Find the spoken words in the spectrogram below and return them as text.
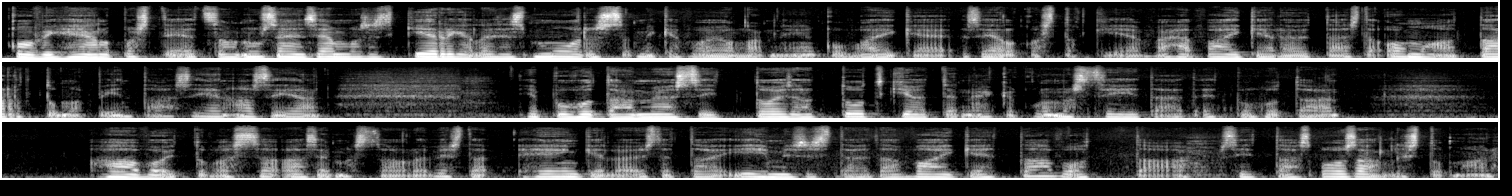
kovin helposti. Että se on usein semmoisessa kirjallisessa muodossa, mikä voi olla niin kuin vaikea selkostakin ja vähän vaikea löytää sitä omaa tarttumapintaa siihen asiaan. Ja puhutaan myös siitä toisaalta tutkijoiden näkökulmasta siitä, että, että puhutaan haavoittuvassa asemassa olevista henkilöistä tai ihmisistä, joita on vaikea tavoittaa sitten taas osallistumaan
